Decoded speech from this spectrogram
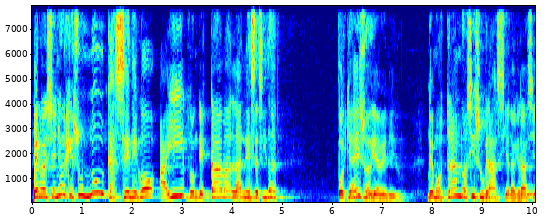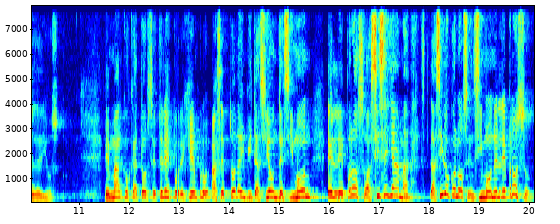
Pero el Señor Jesús nunca se negó a ir donde estaba la necesidad, porque a eso había venido, demostrando así su gracia, la gracia de Dios. En Marcos 14, 3, por ejemplo, aceptó la invitación de Simón el leproso, así se llama, así lo conocen, Simón el leproso.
